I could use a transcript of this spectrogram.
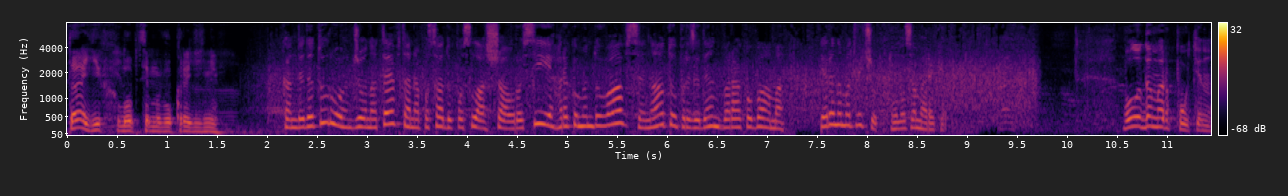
та їх хлопцями в Україні. Кандидатуру Джона Тефта на посаду посла США у Росії рекомендував Сенату президент Барак Обама. Ірина Матвійчук, Голос Америки. Володимир Путін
